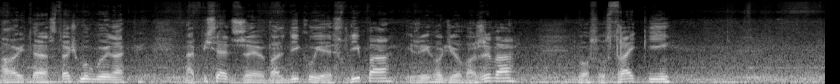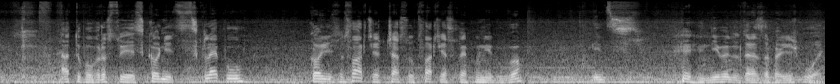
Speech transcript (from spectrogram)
O i teraz ktoś mógłby napi- napisać, że w Aldiku jest lipa, jeżeli chodzi o warzywa, bo są strajki, a tu po prostu jest koniec sklepu, koniec otwarcia, czasu otwarcia sklepu niedługo, więc nie będę teraz zapowiedzieć półek.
